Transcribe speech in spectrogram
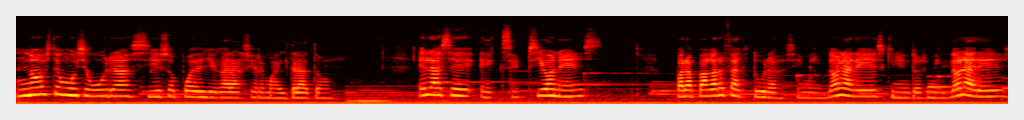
No estoy muy segura si eso puede llegar a ser maltrato. Él hace excepciones para pagar facturas, de mil dólares, 500 mil dólares,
